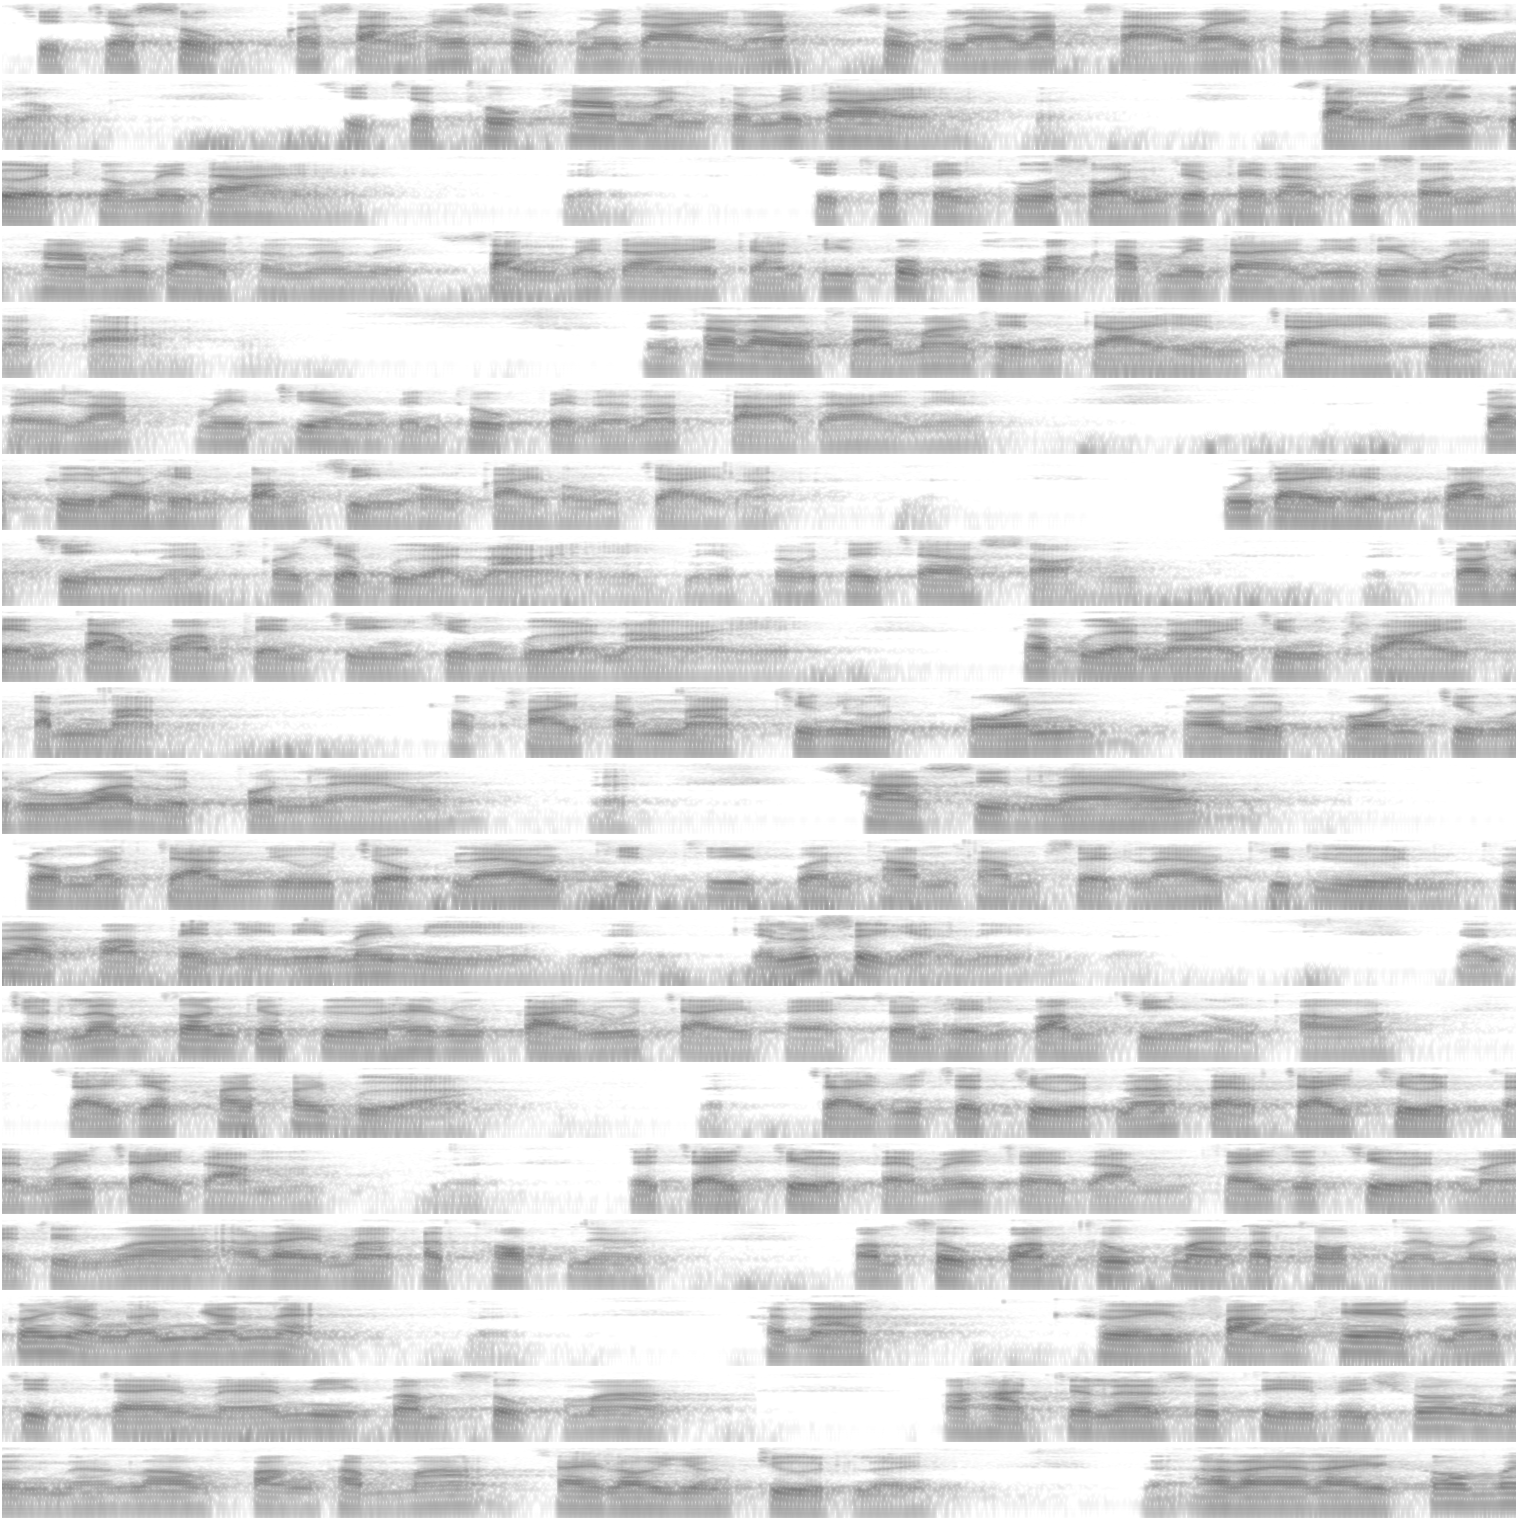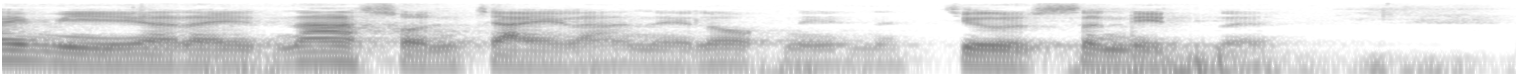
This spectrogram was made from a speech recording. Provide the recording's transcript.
จิตจะสุขก็สั่งให้สุขไม่ได้นะ สุขแล้วรักษาไว้ก็ไม่ได้จริงหรอก จิตจะทุกข์ห้ามมันก็ไม่ได้ สั่งไม่ให้เกิดก็ไม่ได้ จิตจะเป็นกุศลจะเป็นอกุศลห้ามไม่ได้เทั้งนั้นเลย สั่งไม่ได้ การที่ควบคุมบังคับไม่ได้นี่เรียกว่าอนัตตางั้นถ้าเราสามารถเห็นกายเห็นใจเป็นไตรลักษณ์ไม่เที่ยงเป็นทุกข์เป็นอนัตตาได้เนี่ย ก็คือเราเห็นความจริงของกายของใจแล้วผู้ใดเห็นความจริงนะก็จะเบื่อหน่ายเนี่ยพระพุทธเจ้าสอนเพราะเห็นตามความเป็นจริงจึงเบื่อหน่ายเพราะเบื่อหน่ายจึงคลายกำหนัดเพราะคลายกำหนัดจึงหลุดพ้น เพราะหลุดพ้นจึงรู้ว่าหลุดพ้นแล้วชาติสิ้นแล้วพรหมจรรย์อยู่จบแล้วกิจที่ควรทำทำเสร็จแล้วกิจอื่น เพื่อความเป็นอย่างนี้ไม่มีจะรู้สึกอย่างนี้ งั้นจุดเริ่มต้นก็คือให้รู้กายรู้ใจไป จนเห็นความจริงของเขาใจจะค่อยๆเบื่อ ใจมันจะจืดนะ แต่ใจจืดแต่ไม่ใจดำแต่ใจจืดแต่ไม่ใจดำใจจะจืดหมายถึงว่าอะไรมากระทบเนี่ยความสุขความทุกข์มากระทบนะมันก็อย่างนั้นงั้นแหละขนาดเคยฟังเทศนะ จิตใจแหมมีความสุขมากพอหัดเจริญสติไปช่วงหนึ่งนะเราฟังธรรมะใจเรายังจืดเลย อะไรอะไรก็ไม่มีอะไรน่าสนใจแล้วในโลกนี้นะจืดสนิทเลย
